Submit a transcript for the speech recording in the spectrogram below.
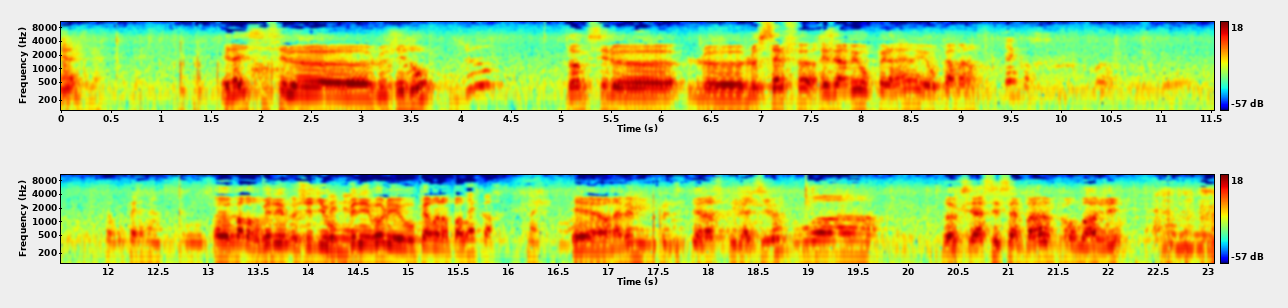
Et là, et là, ici, c'est le, le jet d'eau. Bonjour. Donc, c'est le, le, le self réservé aux pèlerins et aux permanents. D'accord. Voilà. Faire au pèlerin. au- Euh, pardon, j'ai dit aux Bénévoles. bénévoles et aux permanents, pardon. D'accord. Ouais. Et euh, on a même une petite terrasse privative. Donc, c'est assez sympa, un peu ombragé. Ah oui, oui, oui.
